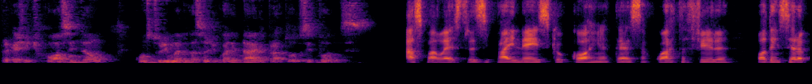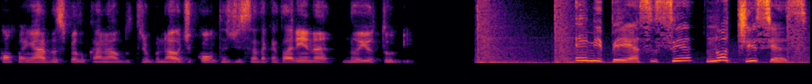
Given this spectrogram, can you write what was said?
para que a gente possa, então, construir uma educação de qualidade para todos e todas. As palestras e painéis que ocorrem até essa quarta-feira podem ser acompanhadas pelo canal do Tribunal de Contas de Santa Catarina no YouTube. MPSC Notícias,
